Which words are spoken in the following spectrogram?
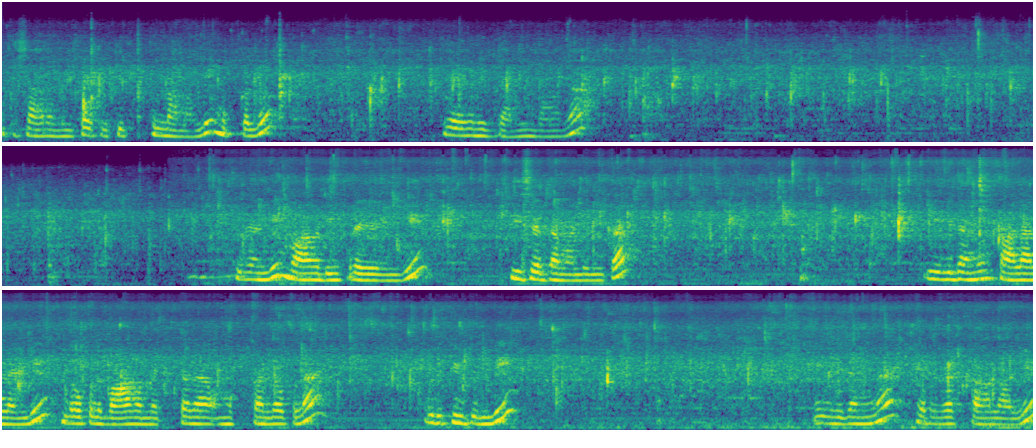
ఒకసారి అంతా ఇట్లా తిప్పుకున్నామండి ముక్కలు. వేగనిద్దాము బాగా. చూడండి బాగా డీప్ ఫ్రై అయింది. తీసేద్దామండి ఇంకా. ఈ విధంగా కాలాలండి. లోపల బాగా మెత్తగా ముక్క లోపల ఉడికింటుంది. ఈ విధంగా ఎర్ర కాలాలి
